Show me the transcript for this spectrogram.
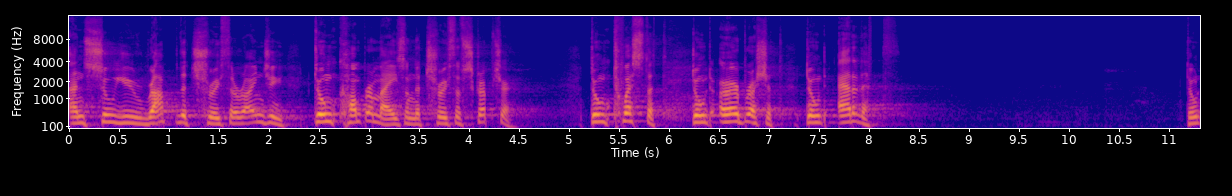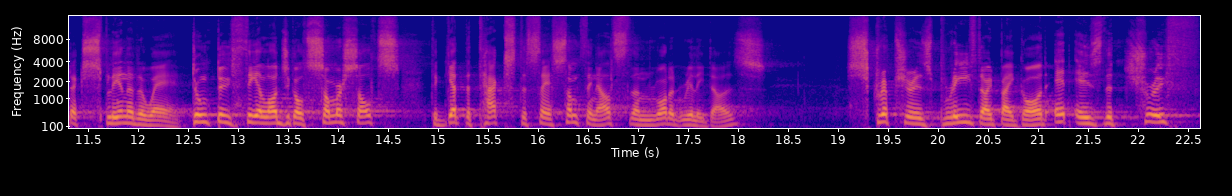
And so you wrap the truth around you. Don't compromise on the truth of Scripture. Don't twist it. Don't airbrush it. Don't edit it. Don't explain it away. Don't do theological somersaults to get the text to say something else than what it really does. Scripture is breathed out by God, it is the truth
